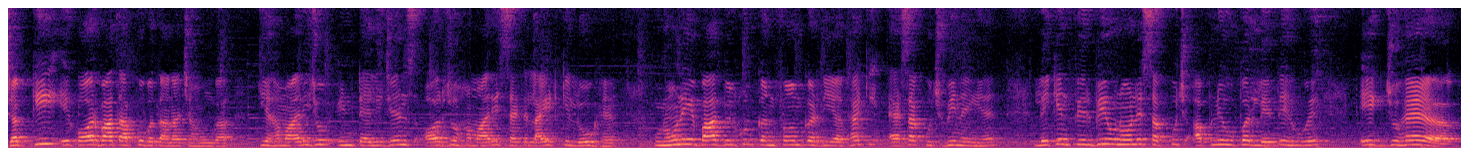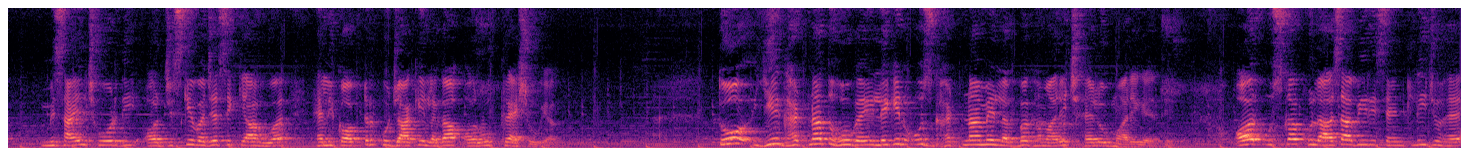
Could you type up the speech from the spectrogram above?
जबकि एक और बात आपको बताना चाहूँगा कि हमारी जो इंटेलिजेंस और जो हमारे सैटेलाइट के लोग हैं उन्होंने ये बात बिल्कुल कंफर्म कर दिया था कि ऐसा कुछ भी नहीं है, लेकिन फिर भी उन्होंने सब कुछ अपने ऊपर लेते हुए एक जो है, मिसाइल छोड़ दी और जिसकी वजह से क्या हुआ, हेलीकॉप्टर को जाके लगा और वो क्रैश हो गया। तो ये घटना तो हो गई, लेकिन उस घटना में लगभग हमारे छः लोग मारे गए थे। और उसका खुलासा अभी रिसेंटली जो है,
